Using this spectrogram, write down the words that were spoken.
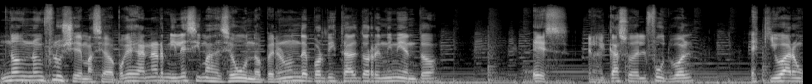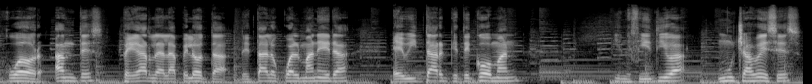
no, no influye demasiado, porque es ganar milésimas de segundo, pero en un deportista de alto rendimiento es, en el caso del fútbol, esquivar a un jugador antes, pegarle a la pelota de tal o cual manera, evitar que te coman y en definitiva, muchas veces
